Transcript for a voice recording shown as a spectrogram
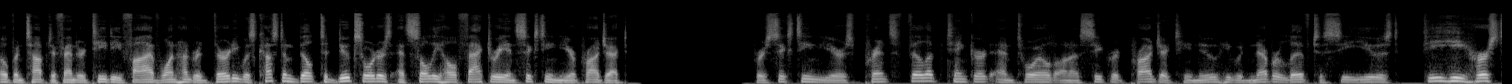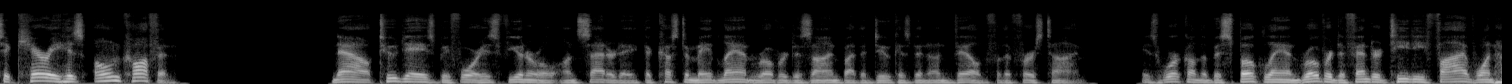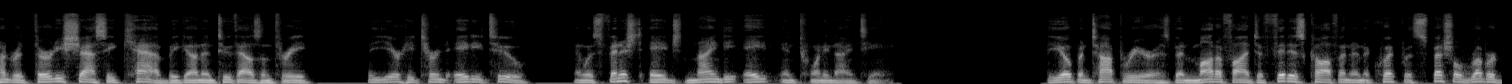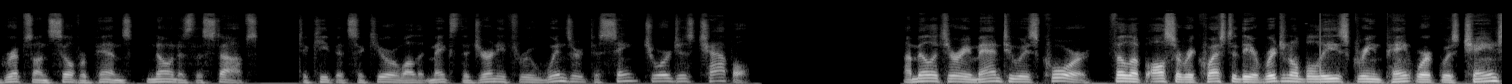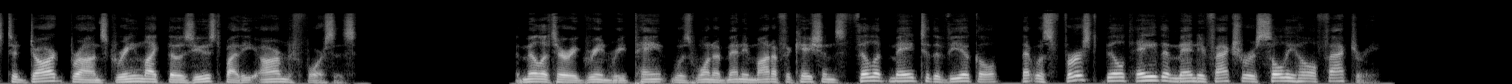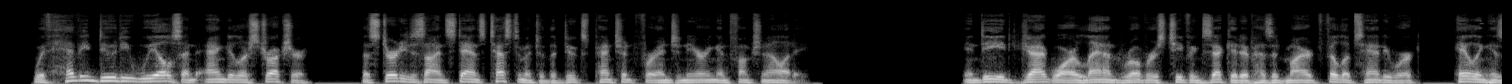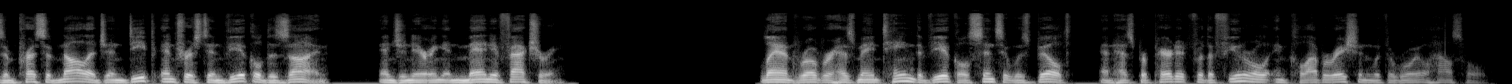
Open-top Defender TD5 130 was custom built to Duke's orders at Solihull factory in 16-year project. For 16 years Prince Philip tinkered and toiled on a secret project he knew he would never live to see used, he hearse to carry his own coffin. Now, two days before his funeral on Saturday, the custom-made Land Rover designed by the Duke has been unveiled for the first time. His work on the bespoke Land Rover Defender TD5 130 chassis cab begun in 2003, the year he turned 82, and was finished aged 98 in 2019. The open top rear has been modified to fit his coffin and equipped with special rubber grips on silver pins, known as the stops, to keep it secure while it makes the journey through Windsor to St. George's Chapel. A military man to his core, Philip also requested the original Belize green paintwork was changed to dark bronze green like those used by the armed forces. The military green repaint was one of many modifications Philip made to the vehicle that was first built at the manufacturer's Solihull factory. With heavy-duty wheels and angular structure, the sturdy design stands testament to the Duke's penchant for engineering and functionality. Indeed, Jaguar Land Rover's chief executive has admired Philip's handiwork, hailing his impressive knowledge and deep interest in vehicle design, engineering and manufacturing. Land Rover has maintained the vehicle since it was built, and has prepared it for the funeral in collaboration with the royal household.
